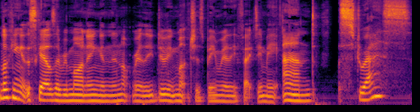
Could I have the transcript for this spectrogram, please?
looking at the scales every morning and they're not really doing much has been really affecting me. And stress,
